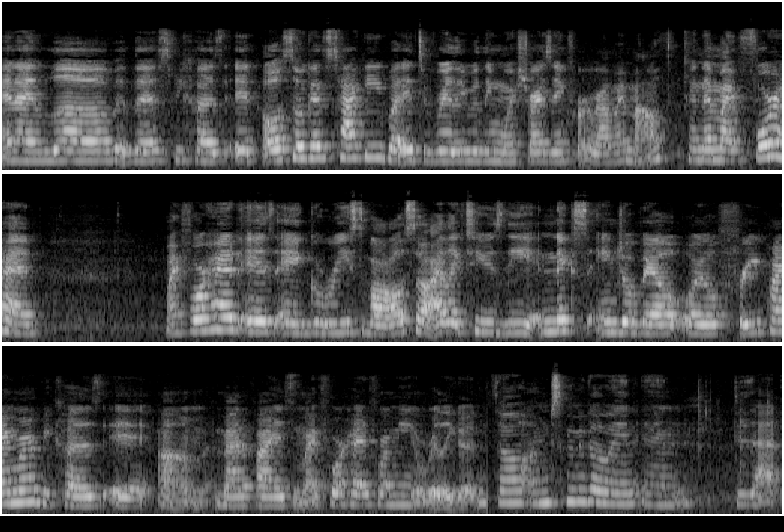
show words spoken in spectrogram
and I love this because it also gets tacky but it's really really moisturizing for around my mouth. And then my forehead my forehead is a grease ball so I like to use the NYX Angel Veil Oil Free Primer because it um, mattifies my forehead for me really good. So I'm just gonna go in and do that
